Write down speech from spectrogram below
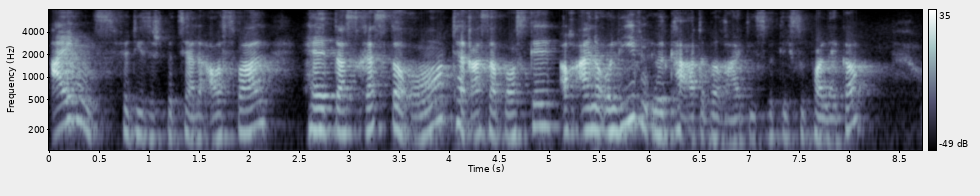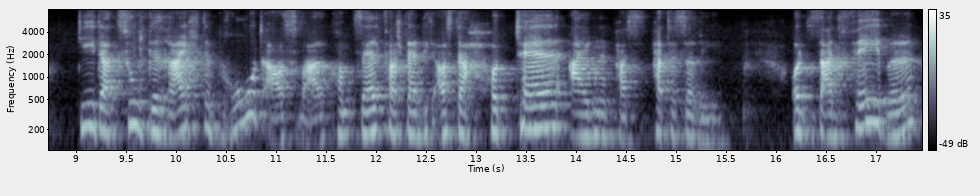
Eigens für diese spezielle Auswahl hält das Restaurant Terrassa Bosque auch eine Olivenölkarte bereit. Die ist wirklich super lecker. Die dazu gereichte Brotauswahl kommt selbstverständlich aus der hoteleigenen Patisserie. Und sein Fable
